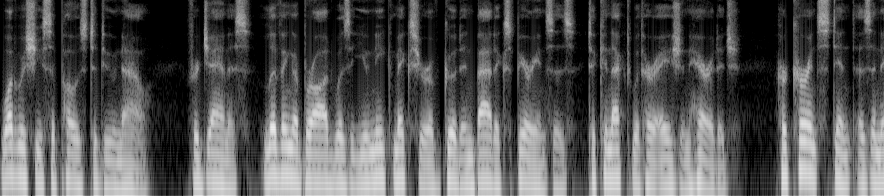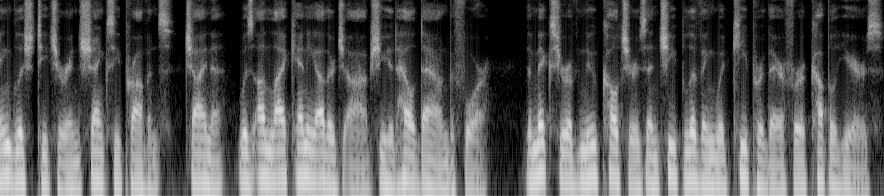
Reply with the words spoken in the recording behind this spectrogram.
What was she supposed to do now? For Janice, living abroad was a unique mixture of good and bad experiences to connect with her Asian heritage. Her current stint as an English teacher in Shaanxi province, China, was unlike any other job she had held down before. The mixture of new cultures and cheap living would keep her there for a couple years.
